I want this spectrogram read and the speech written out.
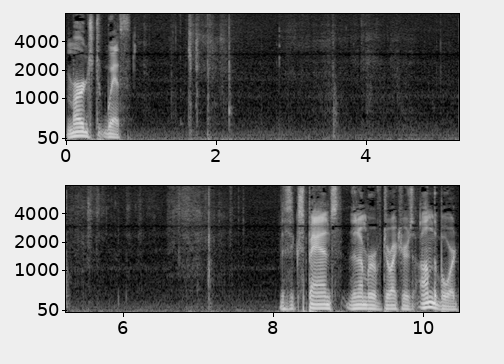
merged with. This expands the number of directors on the board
